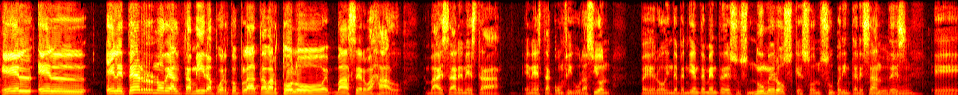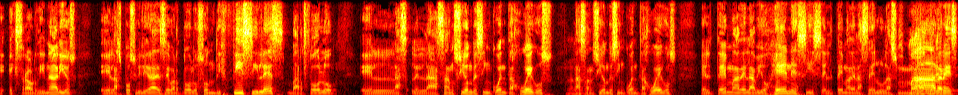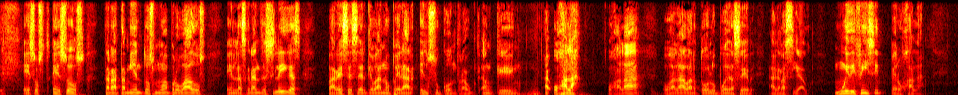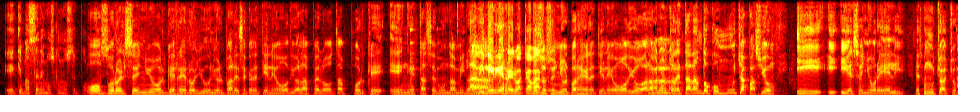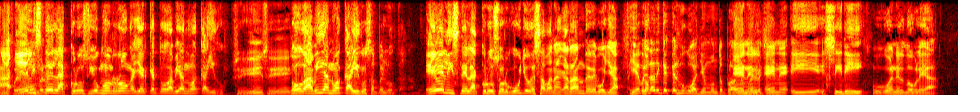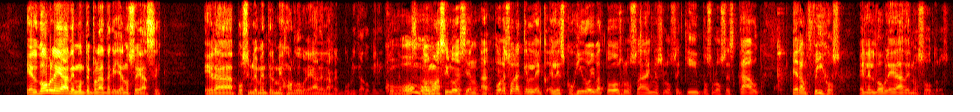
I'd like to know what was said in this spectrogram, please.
el, el, el eterno de Altamira, Puerto Plata, Bartolo va a ser bajado. Va a estar en esta, en esta configuración. Pero independientemente de sus números, que son súper interesantes, eh, extraordinarios, eh, las posibilidades de Bartolo son difíciles. Bartolo, las- la sanción de 50 juegos, la sanción de 50 juegos, el tema de la biogénesis, el tema de las células madres, esos, esos tratamientos no aprobados en las grandes ligas, parece ser que van a operar en su contra, aunque, ojalá, ojalá, ojalá Bartolo pueda ser agraciado. Muy difícil, pero ojalá. Eh, ¿Qué más tenemos con los deportes? Oh, pero el señor Guerrero Junior parece que le tiene odio a la pelota porque en esta segunda mitad. Vladimir Guerrero acabando. Ese señor parece que le tiene odio a la No, pelota, no. le está dando con mucha pasión. Y, y, y el señor Eli, ese muchacho. Ah, Elis de la Cruz y un jonrón ayer que todavía no ha caído. Sí, sí. Todavía no ha caído esa pelota. Elis de la Cruz, orgullo de Sabana Grande de Boyá. Y es No, verdad y que, que él jugó allí en Monteplata. en el, en el- y Siri jugó en el doble A. El doble A de Monteplata, que ya no se hace, era posiblemente el mejor doble A de la República Dominicana. ¿Cómo? No, no, así lo decían. Ah, Por eso era que el, el escogido iba todos los años, los equipos, los scouts, eran fijos en el doble A de nosotros.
